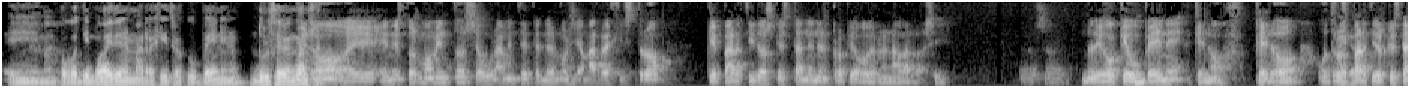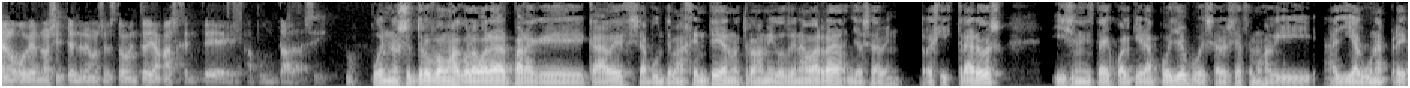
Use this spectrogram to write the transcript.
en poco tiempo vais a tener más registros que UPN, ¿no? Dulce venganza. Bueno, eh, en estos momentos seguramente tendremos ya más registro que partidos que están en el propio gobierno de Navarra, sí. No digo que UPN, que no, pero otros Pero- partidos que están en el gobierno sí tendremos en este momento ya más gente apuntada, sí. Pues nosotros vamos a colaborar para que cada vez se apunte más gente. A nuestros amigos de Navarra, ya saben, registraros y si necesitáis cualquier apoyo, pues a ver si hacemos allí, allí alguna, pre-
